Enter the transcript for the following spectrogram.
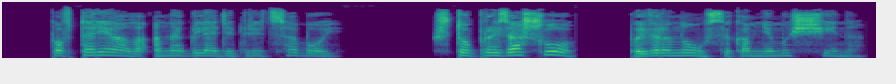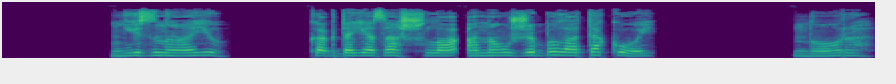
— повторяла она, глядя перед собой. «Что произошло?» — повернулся ко мне мужчина. «Не знаю. Когда я зашла, она уже была такой». «Нора,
